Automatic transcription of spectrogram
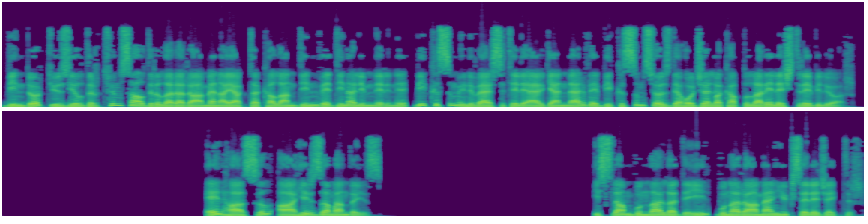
1400 yıldır tüm saldırılara rağmen ayakta kalan din ve din alimlerini, bir kısım üniversiteli ergenler ve bir kısım sözde hoca lakaplılar eleştirebiliyor. Elhasıl, ahir zamandayız. İslam bunlarla değil, buna rağmen yükselecektir.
